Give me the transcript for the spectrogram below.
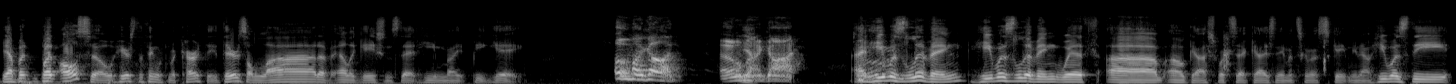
yeah, but but also here's the thing with McCarthy. There's a lot of allegations that he might be gay, Oh my God. Oh Yeah. my God. and he was living. He was living with. Um, oh gosh, what's that guy's name? It's going to escape me now. He was the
